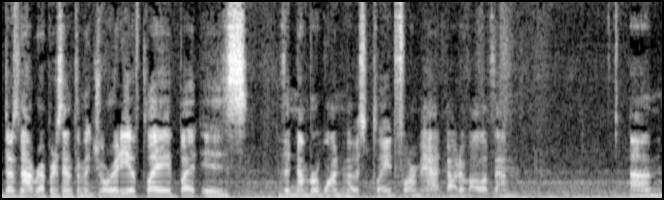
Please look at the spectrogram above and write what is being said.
does not represent the majority of play, but is the number one most played format out of all of them. Um,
